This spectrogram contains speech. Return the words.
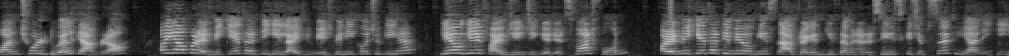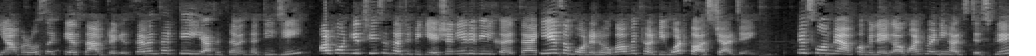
पंच होल ट्वेल्व कैमरा और यहाँ पर रेडमी के थर्टी की लाइव इमेज भी लीक हो चुकी है. ये होगी फाइव जी इंटीग्रेटेड स्मार्टफ़ोन और रेडमी के थर्टी में होगी स्नैप स्नैपड्रैगन की 700 सीरीज़ की चिपसेट यानी कि यहाँ पर हो सकती है स्नैपड्रैगन 730 या फिर 730G और फ़ोन की थ्री से सर्टिफिकेशन ये रिवील करता है कि ये सपोर्टेड होगा विद 30 वॉट फास्ट चार्जिंग इस फ़ोन में आपको मिलेगा 120 ट्वेंटी डिस्प्ले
